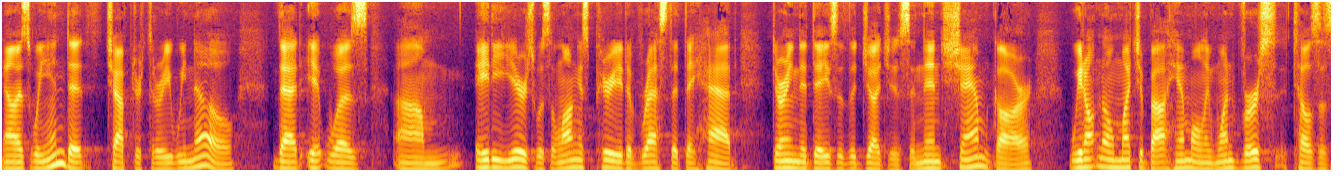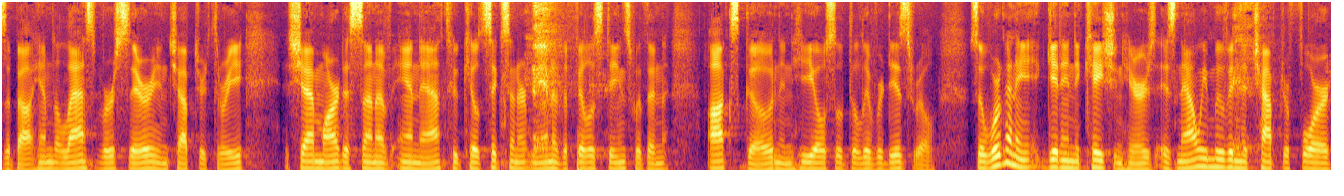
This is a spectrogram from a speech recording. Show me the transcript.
Now, as we ended chapter 3, we know that it was um, 80 years was the longest period of rest that they had during the days of the judges. And then Shamgar, we don't know much about him. Only one verse tells us about him. The last verse there in chapter 3 Shamgar, the son of Anath, who killed 600 men of the Philistines with an ox goad, and he also delivered Israel. So we're going to get indication here is, is, now we move into chapter 4,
